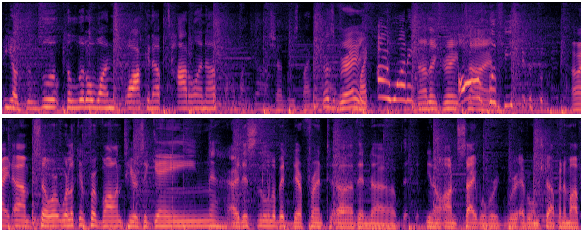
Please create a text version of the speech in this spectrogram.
you know, the little, the little ones walking up, toddling up. Oh my gosh, I lose my mind. That's great. I'm like, I want to Another great all time. of you. All right, um, so we're, we're looking for volunteers again. Uh, this is a little bit different uh, than uh, you know on site where, we're, where everyone's dropping them off.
